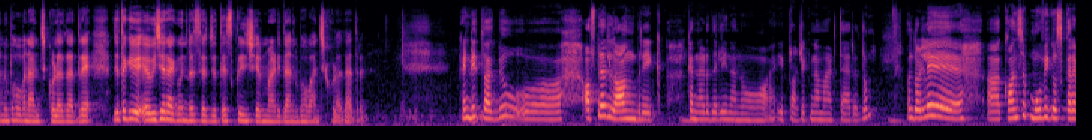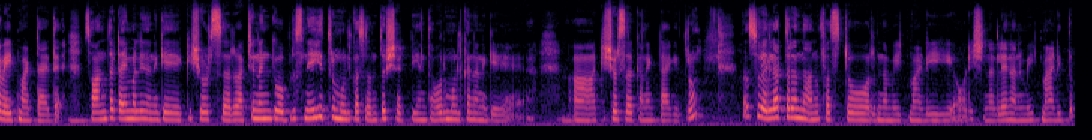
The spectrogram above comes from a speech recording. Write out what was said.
ಅನುಭವನ ಹಂಚ್ಕೊಳ್ಳೋದಾದರೆ ಜೊತೆಗೆ ವಿಜಯ ರಾಘವೇಂದ್ರ ಸರ್ ಜೊತೆ ಸ್ಕ್ರೀನ್ ಶೇರ್ ಮಾಡಿದ ಅನುಭವ ಹಂಚ್ಕೊಳ್ಳೋದಾದ್ರೆ. ಖಂಡಿತವಾಗ್ಲೂ ಆಫ್ಟರ್ ಲಾಂಗ್ ಬ್ರೇಕ್ ಕನ್ನಡದಲ್ಲಿ ನಾನು ಈ ಪ್ರಾಜೆಕ್ಟ್ನ ಮಾಡ್ತಾ ಇರೋದು. ಒಂದೊಳ್ಳೆ ಕಾನ್ಸೆಪ್ಟ್ ಮೂವಿಗೋಸ್ಕರ ವೆಯ್ಟ್ ಮಾಡ್ತಾ ಇದ್ದೆ. ಸೊ ಅಂಥ ಟೈಮಲ್ಲಿ ನನಗೆ ಕಿಶೋರ್ ಸರ್ ಆ್ಯಕ್ಚುಲಿ ನನಗೆ ಒಬ್ಬರು ಸ್ನೇಹಿತರ ಮೂಲಕ ಸಂತೋಷ್ ಶೆಟ್ಟಿ ಅಂತ ಅವ್ರ ಮೂಲಕ ನನಗೆ ಕಿಶೋರ್ ಸರ್ ಕನೆಕ್ಟ್ ಆಗಿದ್ದರು ಸೊ ಎಲ್ಲ ಥರ ನಾನು ಫಸ್ಟು ಅವ್ರನ್ನ ಮೀಟ್ ಮಾಡಿ ಆಡಿಷನಲ್ಲೇ ನಾನು ಮೀಟ್ ಮಾಡಿದ್ದು.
